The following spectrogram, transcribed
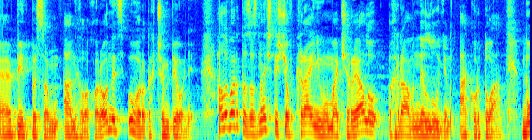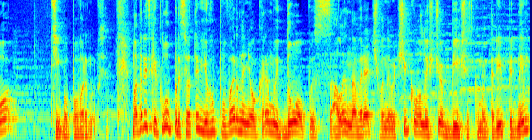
е, підписом Ангел-охоронець у воротах чемпіонів. Але варто зазначити, що в крайньому матчі Реалу грав не Лунін, а Куртуа. Бо Тібо повернувся. Мадридський клуб присвятив його поверненню окремий допис, але навряд чи вони очікували, що більшість коментарів під ним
